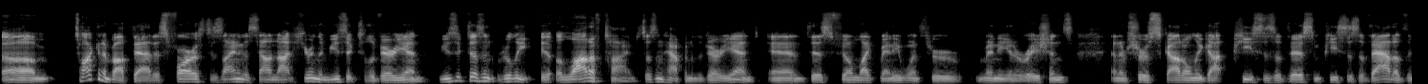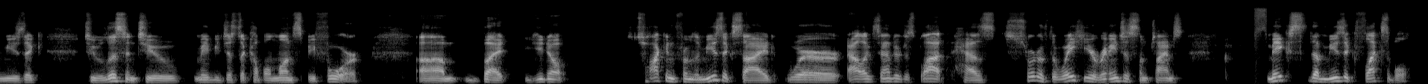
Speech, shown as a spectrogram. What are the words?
um, talking about that as far as designing the sound, not hearing the music till the very end. Music doesn't really, a lot of times, doesn't happen to the very end. And this film, like many, went through many iterations. And I'm sure Scott only got pieces of this and pieces of that of the music to listen to maybe just a couple months before. Um, but, you know, talking from the music side, where Alexander Desplat has sort of the way he arranges sometimes makes the music flexible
